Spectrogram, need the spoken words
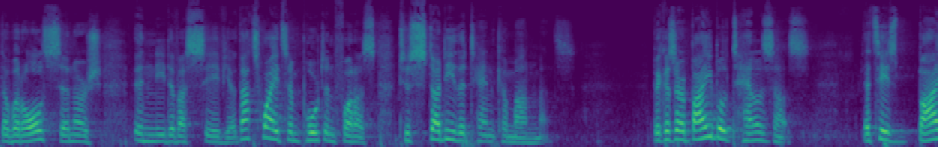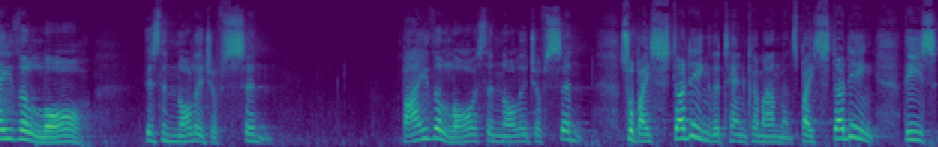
that we're all sinners in need of a Savior. That's why it's important for us to study the Ten Commandments. Because our Bible tells us, it says, by the law is the knowledge of sin. By the law is the knowledge of sin. So, by studying the Ten Commandments, by studying these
